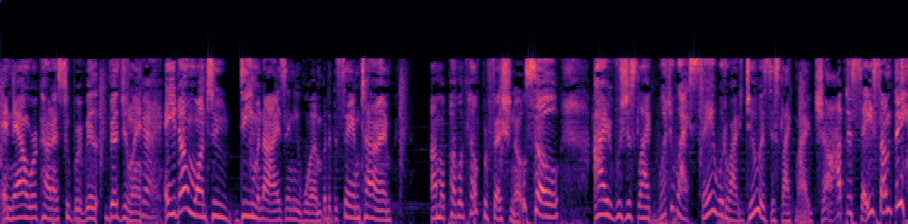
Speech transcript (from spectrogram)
and now we're kind of super vi- vigilant. Right. And you don't want to demonize anyone, but at the same time, I'm a public health professional. So I was just like, what do I say? What do I do? Is this like my job to say something?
